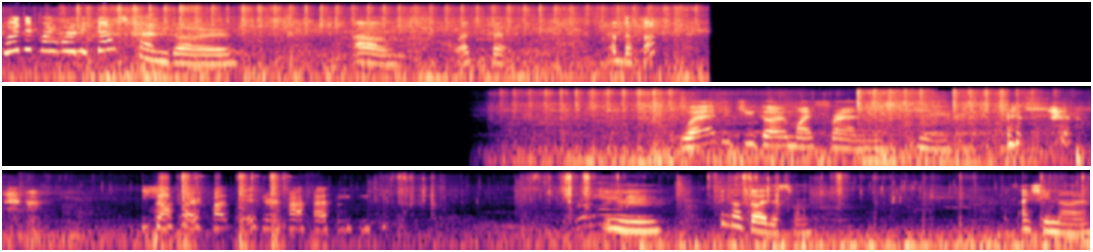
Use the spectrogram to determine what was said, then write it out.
Where did my holy gas can go? Oh, what the... What the fuck? Where did you go, my friend? Hmm. Sapphire has it in her hand. Hmm. I think I'll go with this one. Actually, no.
